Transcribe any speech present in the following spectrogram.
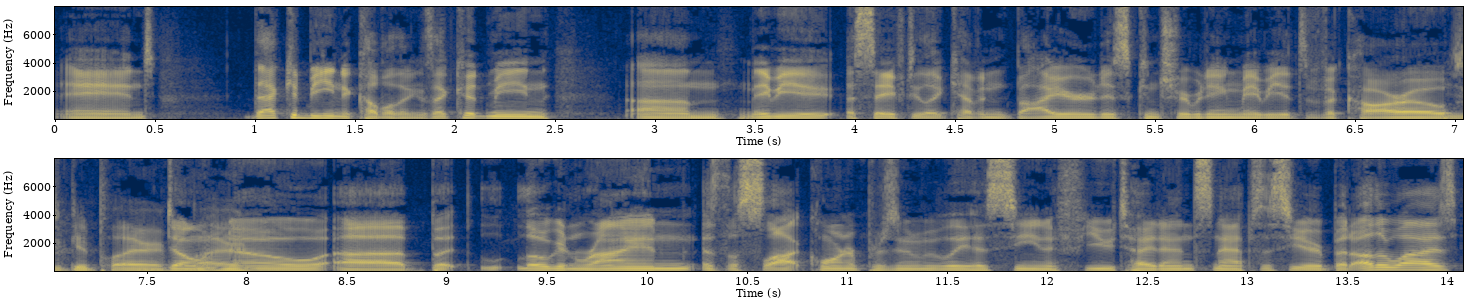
and that could mean a couple things. That could mean um, maybe a safety like Kevin Byard is contributing. Maybe it's Vaccaro. He's a good player. Don't Byard. know. Uh, but Logan Ryan, as the slot corner, presumably has seen a few tight end snaps this year. But otherwise,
